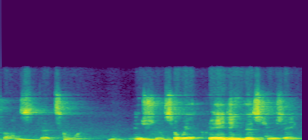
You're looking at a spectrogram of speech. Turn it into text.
Trust that someone mentioned. So we are creating this using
